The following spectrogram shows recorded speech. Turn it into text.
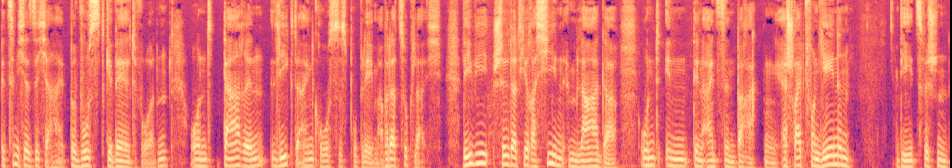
mit ziemlicher Sicherheit bewusst gewählt wurden. Und darin liegt ein großes Problem. Aber dazu gleich. Levi schildert Hierarchien im Lager und in den einzelnen Baracken. Er schreibt von jenen, die zwischen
